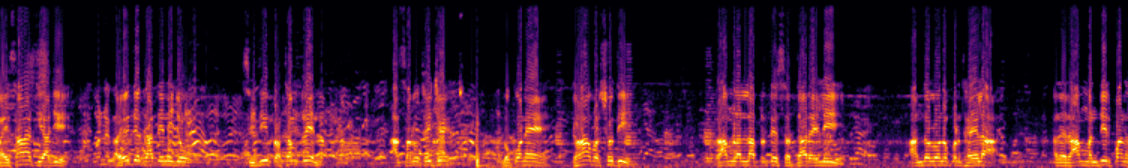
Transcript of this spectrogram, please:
મહેસાણાથી આજે અયોધ્યા ખાતેની જો સીધી પ્રથમ ટ્રેન આ શરૂ થઈ છે. લોકોને ઘણા વર્ષોથી રામલલ્લા પ્રત્યે શ્રદ્ધા રહેલી, આંદોલનો પણ થયેલા અને રામ મંદિર પણ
